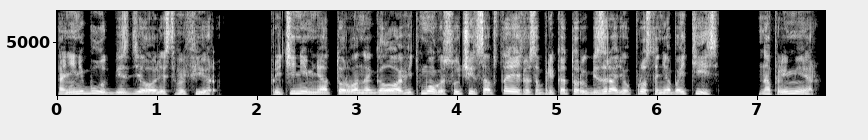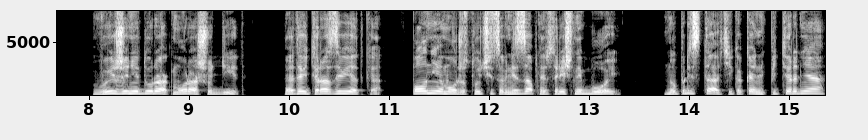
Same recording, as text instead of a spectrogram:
Они не будут без дела лезть в эфир. Притяни мне оторванная голова, ведь могут случиться обстоятельства, при которых без радио просто не обойтись. Например, вы же не дурак, Мураш Удит. Это ведь разведка. Вполне может случиться внезапный встречный бой. Но представьте, какая-нибудь пятерня,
